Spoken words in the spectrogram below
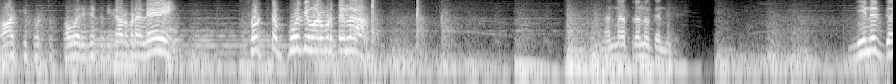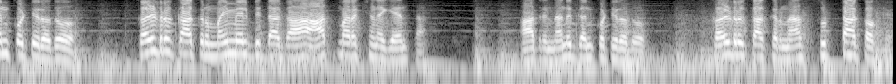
ಬಾಕಿ ತೊಟ್ಟು ಪವರ್ ಇದೆ ನಿಗಾಡ್ಬಿಡಲೇ ಸುಟ್ಟು ಪೂಜೆ ಮಾಡ್ಬಿಡ್ತೇನ. ನನ್ನ ಹತ್ರನೂ ಗನ್ ಇದೆ ನಿನಗ್ ಗನ್ ಕೊಟ್ಟಿರೋದು ಕಳ್ರು ಕಾಕರು ಮೈ ಮೇಲ್ ಬಿದ್ದಾಗ ಆತ್ಮರಕ್ಷಣೆಗೆ ಅಂತ. ಆದ್ರೆ ನನಗ್ ಅನ್ಕೊಟ್ಟಿರೋದು ಕೊಟ್ಟಿರೋದು ಕಳ್ರು ಕಾಕರ್ನ ಸುಟ್ಟಾಕೋಕೆ.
